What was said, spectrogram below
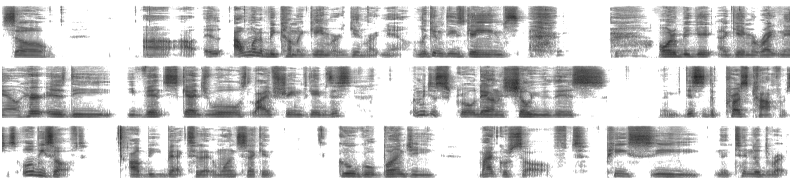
So uh, I, I want to become a gamer again right now. Looking at these games, I want to be a gamer right now. Here is the event schedules, live streams, games. This, let me just scroll down and show you this. this is the press conferences. Ubisoft. I'll be back to that in one second. Google, Bungie, Microsoft, PC, Nintendo Direct.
